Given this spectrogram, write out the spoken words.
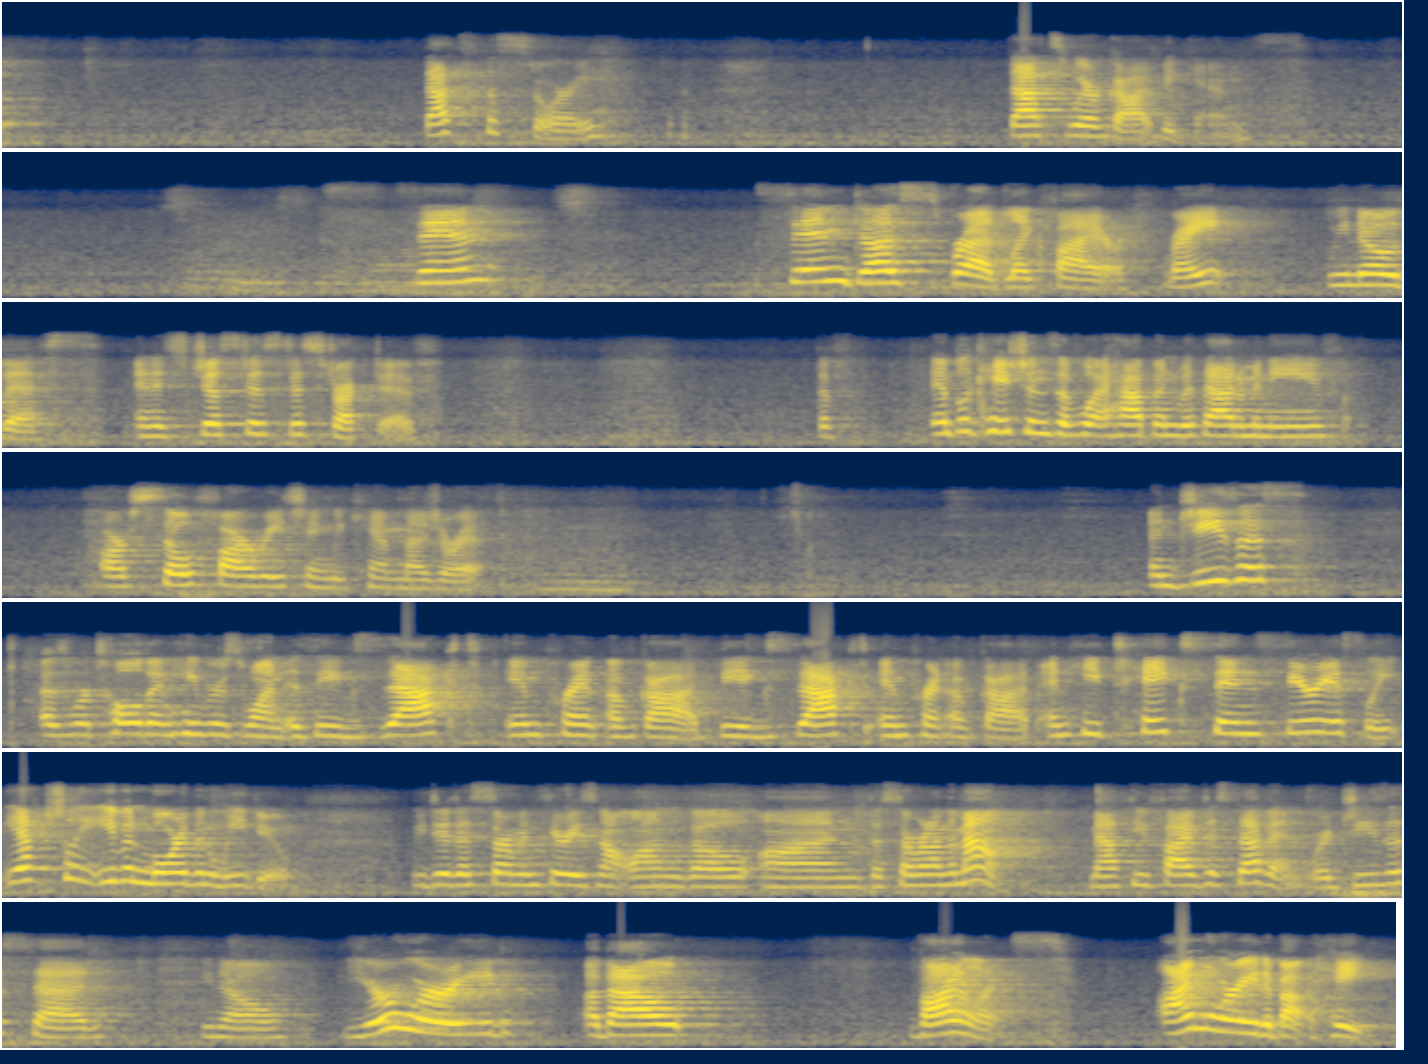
that's the story. That's where God begins. Sin sin does spread like fire, right? We know this, and it's just as destructive. The implications of what happened with Adam and Eve are so far reaching we can't measure it. And Jesus, as we're told in Hebrews 1, is the exact imprint of God, the exact imprint of God. And he takes sin seriously, actually, even more than we do. We did a sermon series not long ago on the Sermon on the Mount, Matthew 5 to 7, where Jesus said, You know, you're worried about violence. I'm worried about hate.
